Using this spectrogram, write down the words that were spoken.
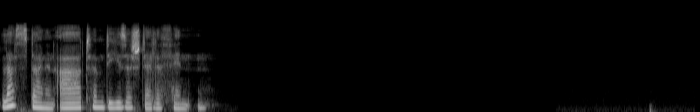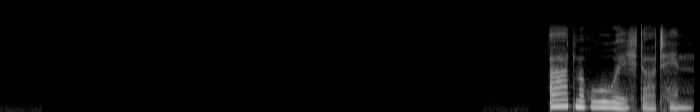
Lass deinen Atem diese Stelle finden. Atme ruhig dorthin.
